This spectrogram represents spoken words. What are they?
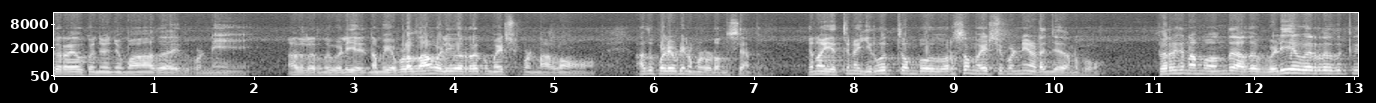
பிறகு கொஞ்சம் கொஞ்சமாக அதை இது பண்ணி அதிலிருந்து வெளியே நம்ம எவ்வளோ தான் வெளிவர்றதுக்கு முயற்சி பண்ணாலும் அது பழையபடி நம்மளோட வந்து சேர்ந்தது ஏன்னா எத்தனை இருபத்தொம்போது வருஷம் முயற்சி பண்ணி அடைஞ்ச அனுபவம். பிறகு நம்ம வந்து அதை வெளியே வர்றதுக்கு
